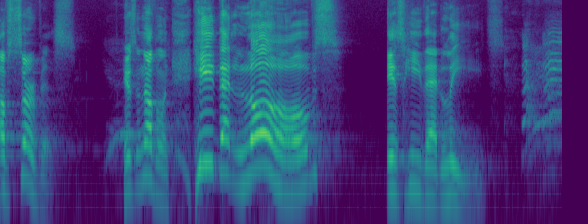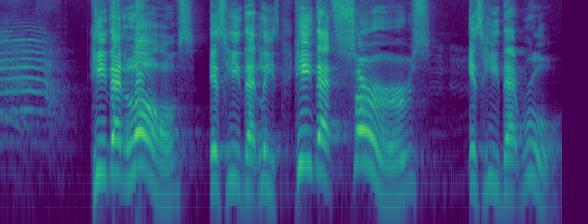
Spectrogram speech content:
of service. Here's another one. He that loves is he that leads. He that loves is he that leads. He that serves is he that rules.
